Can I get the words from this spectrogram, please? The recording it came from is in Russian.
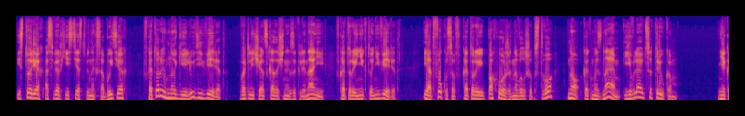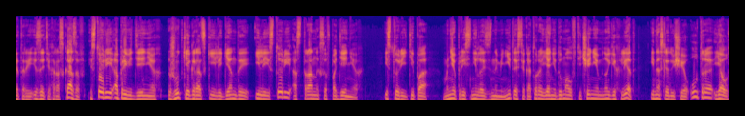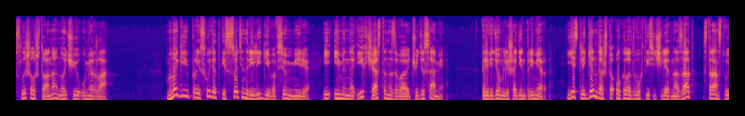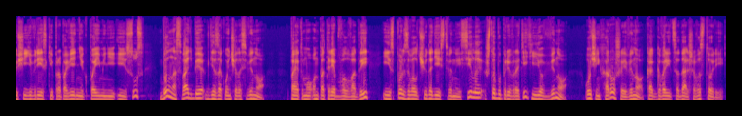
историях о сверхъестественных событиях, в которые многие люди верят, в отличие от сказочных заклинаний, в которые никто не верит, и от фокусов, которые похожи на волшебство, но, как мы знаем, являются трюком. Некоторые из этих рассказов – истории о привидениях, жуткие городские легенды или истории о странных совпадениях. Истории типа «Мне приснилась знаменитость, о которой я не думал в течение многих лет», и на следующее утро я услышал, что она ночью умерла. Многие происходят из сотен религий во всем мире, и именно их часто называют чудесами. Приведем лишь один пример. Есть легенда, что около двух тысяч лет назад странствующий еврейский проповедник по имени Иисус был на свадьбе, где закончилось вино, поэтому он потребовал воды и использовал чудодейственные силы, чтобы превратить ее в вино – очень хорошее вино, как говорится дальше в истории.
